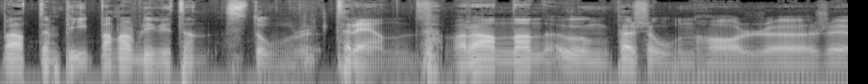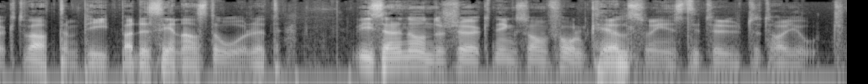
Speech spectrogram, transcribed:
Vattenpipan har blivit en stor trend. Varannan ung person har eh, rökt vattenpipa det senaste året visar en undersökning som Folkhälsoinstitutet har gjort.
